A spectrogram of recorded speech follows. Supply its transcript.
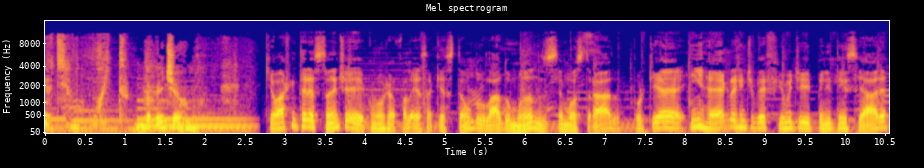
Eu te amo muito. Também te amo. Que eu acho interessante é, como eu já falei, essa questão do lado humano de ser mostrado, porque em regra a gente vê filme de penitenciária,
